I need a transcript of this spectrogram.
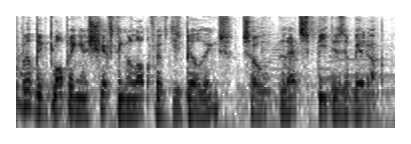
Will be plopping and shifting a lot with these buildings, so let's speed this a bit up.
